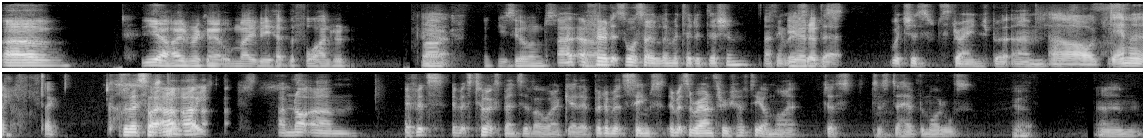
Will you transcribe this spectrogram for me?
um, yeah, I reckon it will maybe hit the 400 mark in New Zealand. I, I've Um, heard it's also limited edition. I think they Yeah, said that, which is strange, but um. Oh, damn it. Like, so that's like I was gonna I, I, wait. I'm not um. If it's if it's too expensive, I won't get it. But if it seems if it's around 350, I might just just to have the models. Yeah. Um,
